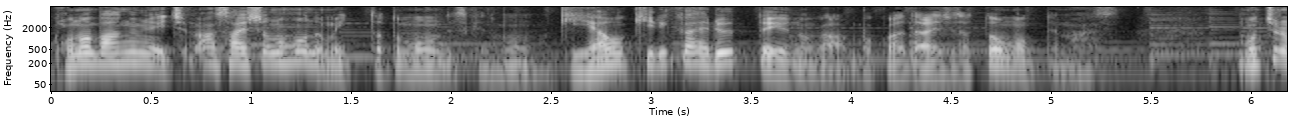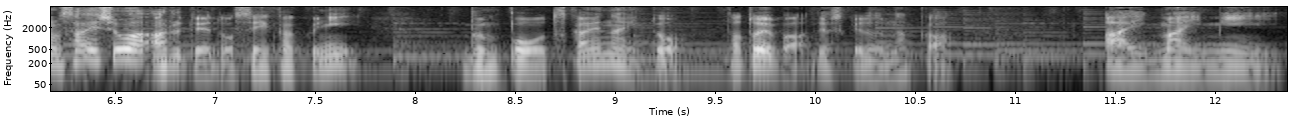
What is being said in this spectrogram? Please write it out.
この番組の一番最初の方でも言ったと思うんですけどもギアを切り替えるっていうのが僕は大事だと思ってます。もちろん最初はある程度正確に文法を使えないと例えばですけどなんか I, my, me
